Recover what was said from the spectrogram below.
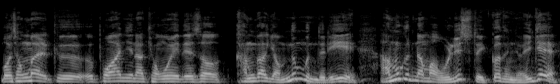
뭐 정말 그 보안이나 경호에 대해서 감각이 없는 분들이 아무 글이나 막 올릴 수도 있거든요. 이게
